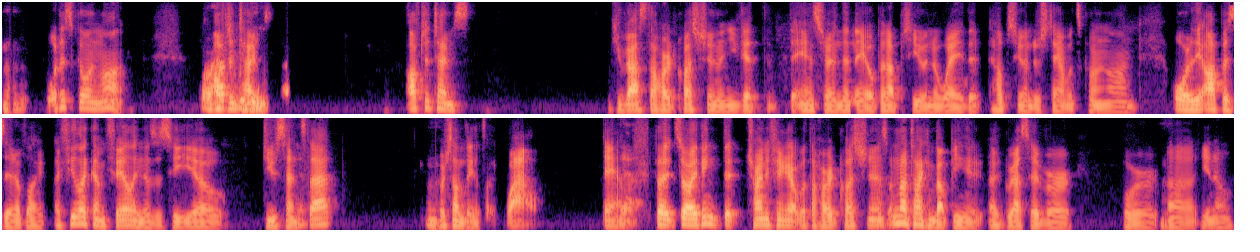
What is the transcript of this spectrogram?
Mhm. what is going on? Or how can we do Oftentimes, oftentimes you've asked the hard question and you get the, the answer, and then they open up to you in a way that helps you understand what's going on, or the opposite of like I feel like I'm failing as a CEO. Do you sense that? Mhm. Or something? It's like wow, damn Yeah. but so i think that trying to figure out what the hard question is i'm not talking about being aggressive or or Mm-hmm. uh you know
